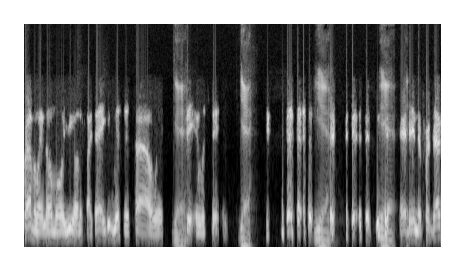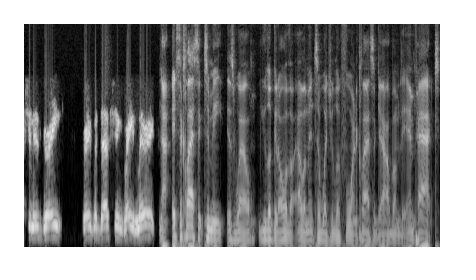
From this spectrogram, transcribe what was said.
prevalent no more. You gonna like, hey, you missed this time when yeah, spitting was spitting. yeah, yeah, yeah. and then the production is great, great production, great lyrics. Now it's a classic to me as well. You look at all the elements of what you look for in a classic album, the impact,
